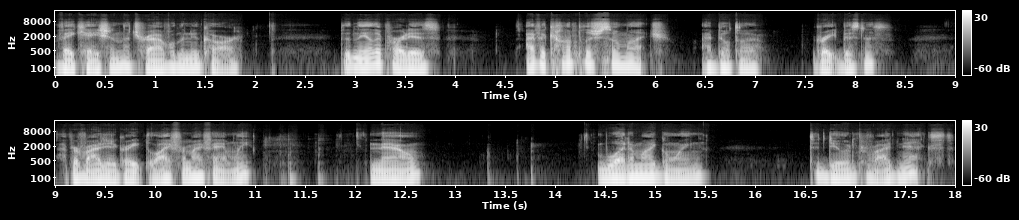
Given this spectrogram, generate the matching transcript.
vacation, the travel, the new car. But then the other part is I've accomplished so much. I built a great business. I provided a great life for my family. Now, what am I going to do and provide next?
